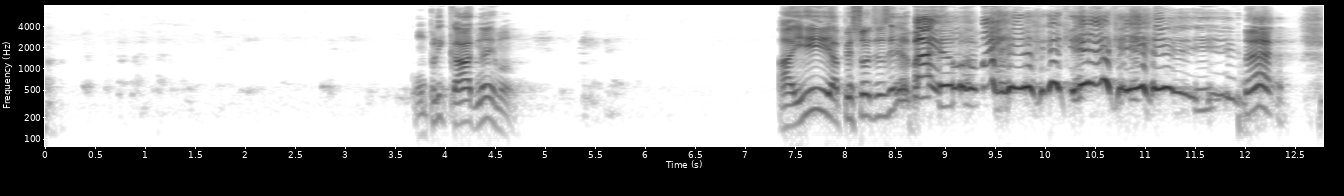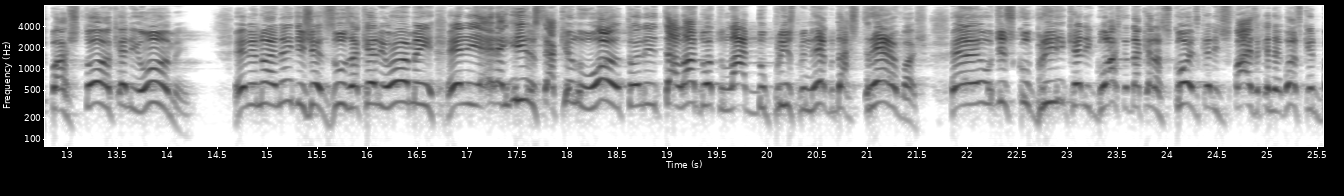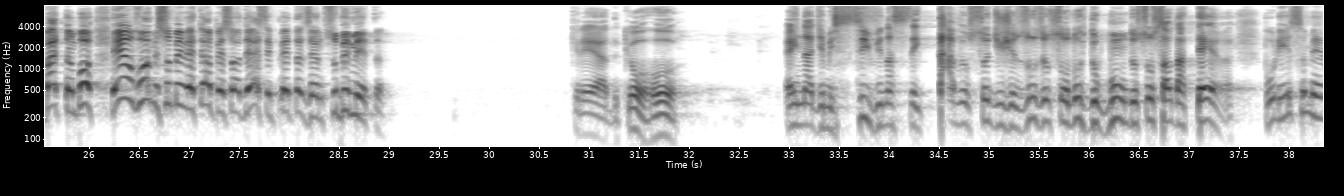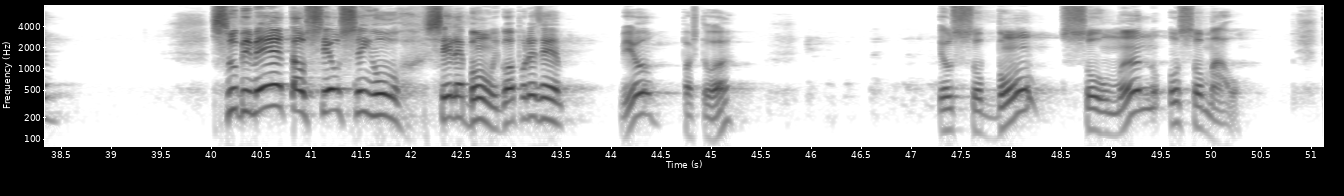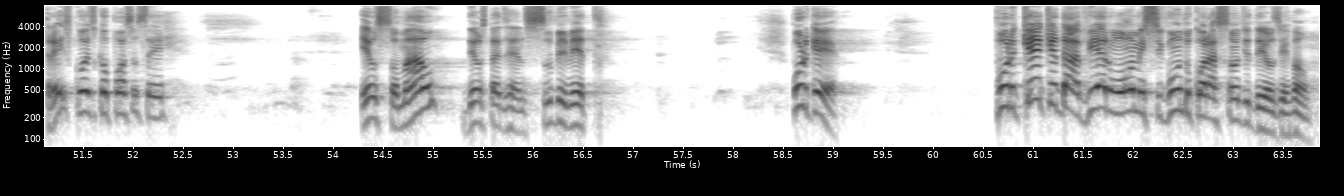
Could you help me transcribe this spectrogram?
Complicado, né, irmão? Aí a pessoa diz assim, mas, eu, mas né? Pastor, aquele homem, ele não é nem de Jesus, aquele homem, ele é isso, aquilo outro, ele está lá do outro lado do príncipe negro das trevas. Eu descobri que ele gosta daquelas coisas, que ele faz aquele negócio, que ele bate tambor. Eu vou me submeter a uma pessoa dessa e Pedro está dizendo: submeta. Credo, que horror é inadmissível, inaceitável. Eu sou de Jesus, eu sou luz do mundo, eu sou sal da terra. Por isso mesmo. Submeta ao seu Senhor, se Ele é bom. Igual, por exemplo, viu, pastor? Eu sou bom, sou humano ou sou mal? Três coisas que eu posso ser. Eu sou mal, Deus está dizendo, submeta. Por quê? Por que, que Davi era um homem segundo o coração de Deus, irmão?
